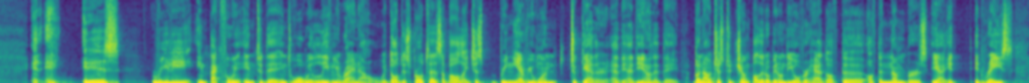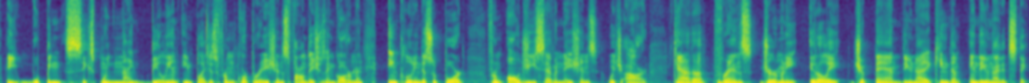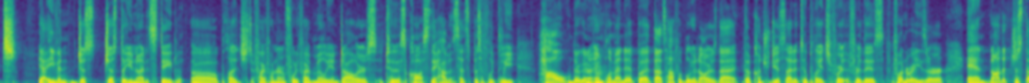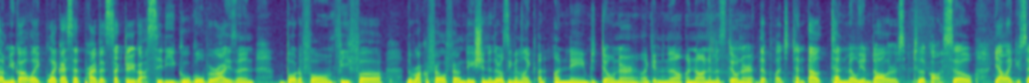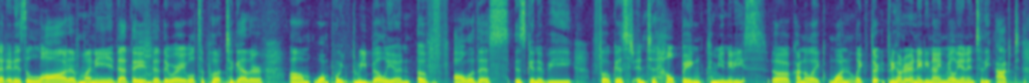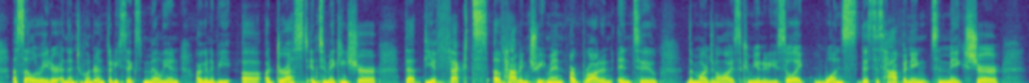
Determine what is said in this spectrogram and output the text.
it, it, it is really impactful into the into what we're living right now with all these protests about like just bringing everyone together at the at the end of the day. But now just to jump a little bit on the overhead of the of the numbers, yeah, it it raised a whooping 6.9 billion in pledges from corporations, foundations and government, including the support from all G7 nations which are Canada, France, Germany, Italy, Japan, the United Kingdom and the United States. Yeah, even just just the United States uh, pledged 545 million dollars to this cost. They haven't said specifically how they're going to Mm-hmm. implement it, but that's half a billion dollars that the country decided to pledge for for this fundraiser. And not just them. You got like like I said, private sector. You got City, Google, Verizon, Vodafone, FIFA, the Rockefeller Foundation, and there was even like an unnamed donor, like an anonymous donor that pledged 10, thou- $10 million to the cost. So yeah, like you said, it is a lot of money that they that they were able to put together. Um, 1.3 billion of all of this is going to be focused into helping communities, uh, kind of like one like th- 389 million into the ACT accelerator, and then 236 million are going to be uh, addressed into making sure that the effects of having treatment are broadened into the marginalized communities. So, like, once this is happening, to make sure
